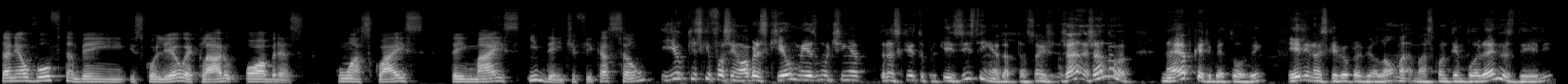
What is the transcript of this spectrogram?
Daniel Wolff também escolheu, é claro, obras com as quais tem mais identificação. E eu quis que fossem obras que eu mesmo tinha transcrito, porque existem adaptações. Já, já no, na época de Beethoven, ele não escreveu para violão, mas contemporâneos dele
